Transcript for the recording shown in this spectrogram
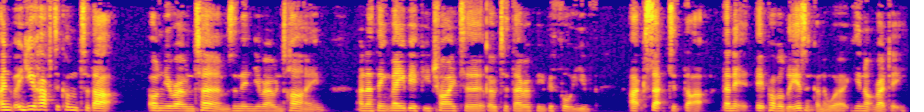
And you have to come to that on your own terms and in your own time. And I think maybe if you try to go to therapy before you've accepted that, then it, it probably isn't going to work. You're not ready.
